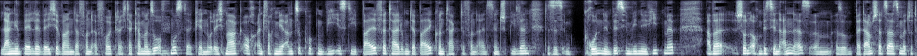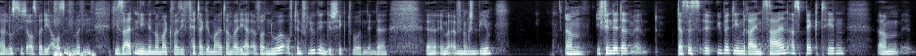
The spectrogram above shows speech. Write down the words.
lange Bälle, welche waren davon erfolgreich. Da kann man so oft Muster erkennen. Oder ich mag auch einfach mir anzugucken, wie ist die Ballverteilung der Ballkontakte von einzelnen Spielern. Das ist im Grunde ein bisschen wie eine Heatmap, aber schon auch ein bisschen anders. Ähm, also bei Darmstadt sah es immer total lustig aus, weil die Außen immer die, die Seitenlinie nochmal quasi fetter gemalt haben, weil die halt einfach nur auf den Flügeln geschickt wurden in der, äh, im Eröffnungsspiel. Ähm, ich finde, dass, dass es äh, über den reinen Zahlenaspekt hin ähm,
